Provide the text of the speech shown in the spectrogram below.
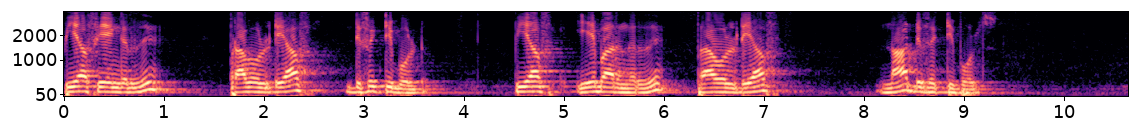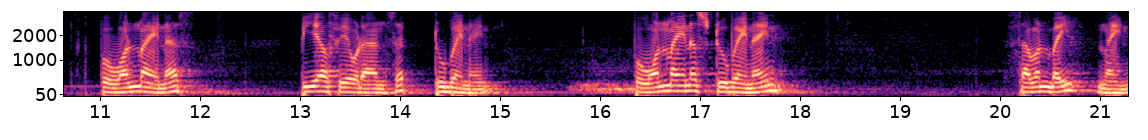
P of ஏங்கிறது probability of defective bolt P of A பாருங்கிறது probability of not defective bolts இப்போ ஒன் மைனஸ் பி ஆஃப் ஏவோட ஆன்சர் டூ பை நைன் இப்போ one minus two by nine seven by nine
